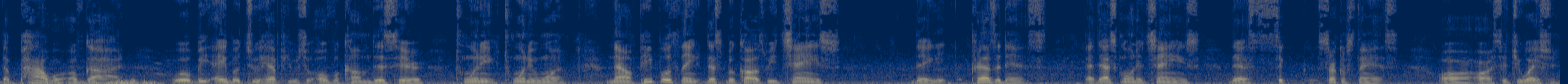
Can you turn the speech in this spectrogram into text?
the power of God will be able to help you to overcome this here 2021. Now, people think that's because we changed the presidents that that's going to change their circumstance or, or situation.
